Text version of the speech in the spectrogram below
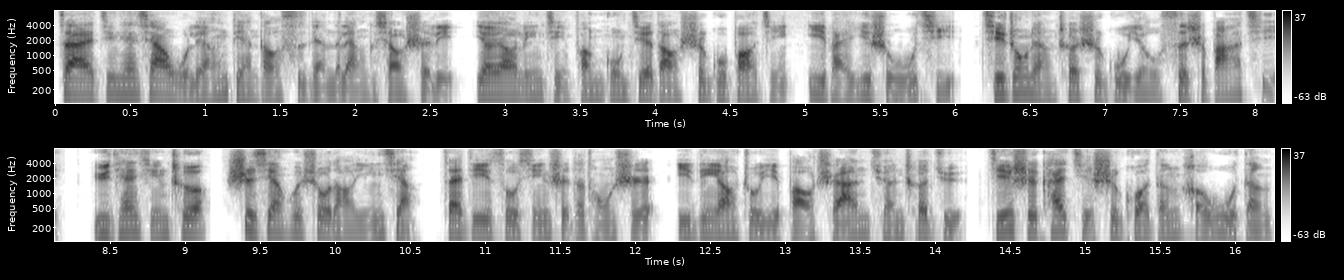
在今天下午两点到四点的两个小时里，幺幺零警方共接到事故报警一百一十五起，其中两车事故有四十八起。雨天行车，视线会受到影响，在低速行驶的同时，一定要注意保持安全车距，及时开启示廓灯和雾灯。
